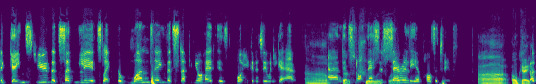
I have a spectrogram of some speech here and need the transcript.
against you that suddenly it's like the one thing that's stuck in your head is what you're going to do when you get out um, and it's not as well. necessarily a positive ah okay But-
